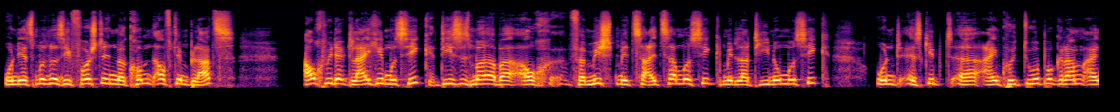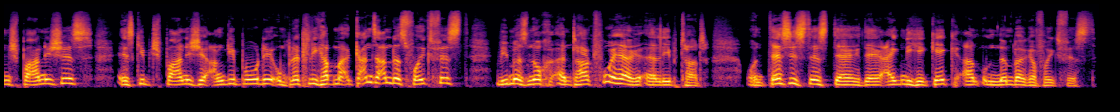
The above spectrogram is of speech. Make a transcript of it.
Und jetzt muss man sich vorstellen, man kommt auf den Platz, auch wieder gleiche Musik, dieses Mal aber auch vermischt mit Salsa-Musik, mit Latino-Musik. Und es gibt äh, ein Kulturprogramm, ein spanisches. Es gibt spanische Angebote. Und plötzlich hat man ein ganz anderes Volksfest, wie man es noch einen Tag vorher erlebt hat. Und das ist das, der, der eigentliche Gag am Nürnberger Volksfest.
